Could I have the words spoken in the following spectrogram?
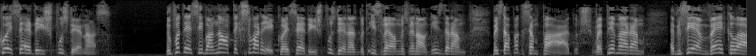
ko es ēdīšu pusdienās. Nu, patiesībā nav tik svarīgi, ko es ēdīšu pusdienās, bet izvēli mēs vienalga izdarām. Mēs tāpat esam pāēduši. Vai, piemēram, mēs ejam veikalā,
